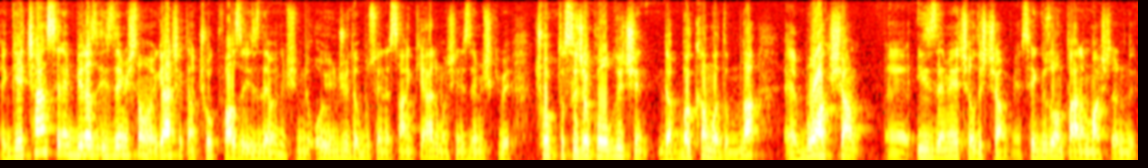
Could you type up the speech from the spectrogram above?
E, geçen sene biraz izlemiştim ama gerçekten çok fazla izlemedim. Şimdi oyuncuyu da bu sene sanki her maçını izlemiş gibi çok da sıcak olduğu için de bakamadım da e, bu akşam e, izlemeye çalışacağım. E, 8-10 tane maçların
